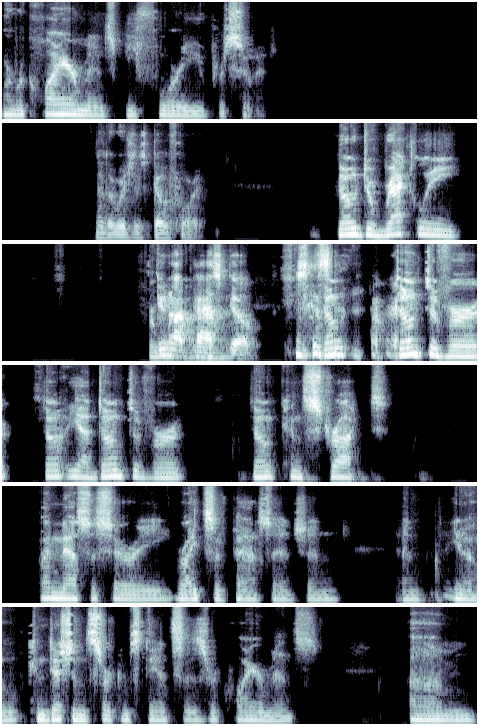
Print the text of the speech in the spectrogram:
or requirements before you pursue it. In other words, just go for it. Go directly. for Do not pass go. Don't don't divert don't yeah don't divert don't construct unnecessary rites of passage and and you know conditions circumstances requirements um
